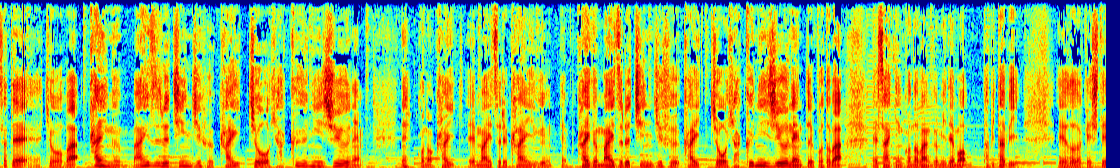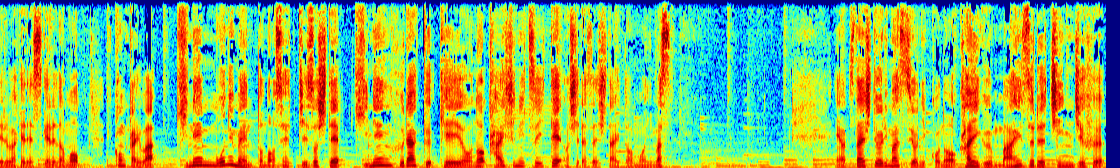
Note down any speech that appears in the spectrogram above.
さて今日は海軍舞鶴鎮守府会長120年。ね、この海舞鶴海軍海軍舞鶴鎮守府会長120年という言葉最近この番組でもたびたびお届けしているわけですけれども今回は記念モニュメントの設置そして記念フラッグ掲揚の開始についてお知らせしたいと思います。えお伝えしておりますようにこの海軍舞鶴鎮守府。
